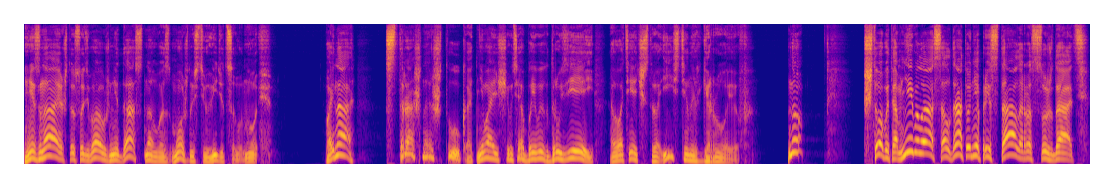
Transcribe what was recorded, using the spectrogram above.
не зная, что судьба уж не даст нам возможности увидеться вновь. Война — страшная штука, отнимающая у тебя боевых друзей, а у Отечества истинных героев. Но что бы там ни было, солдату не пристало рассуждать.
